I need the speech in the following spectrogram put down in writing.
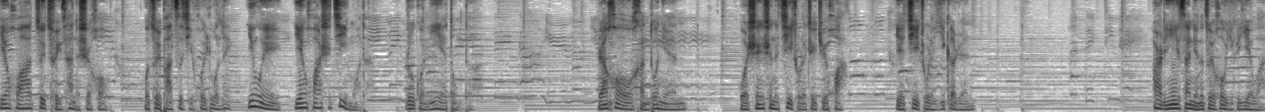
烟花最璀璨的时候。”我最怕自己会落泪，因为烟花是寂寞的。如果你也懂得。然后很多年，我深深的记住了这句话，也记住了一个人。二零一三年的最后一个夜晚，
